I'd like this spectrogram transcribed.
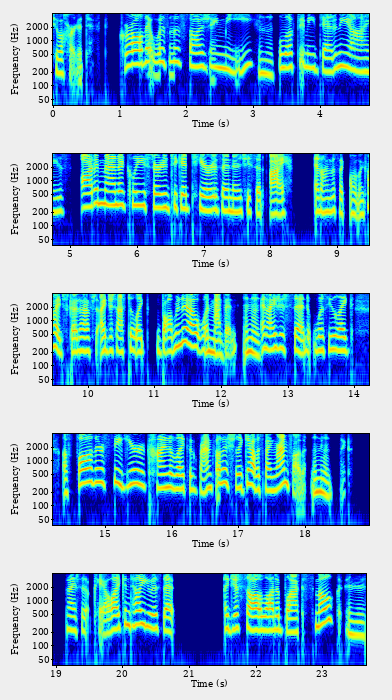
to a heart attack? Girl that was massaging me Mhm. looked at me dead in the eyes, automatically started to get tears in, and she said, I. And I was like, oh my God, I just gotta have to, I just have to like vomit it out what happened. Mhm. And I just said, was he like a father figure, kind of like a grandfather? She's like, yeah, it was my grandfather. Mm-hmm. And I said, okay, all I can tell you is that I just saw a lot of black smoke Mm-hmm.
